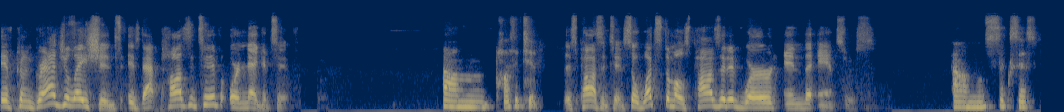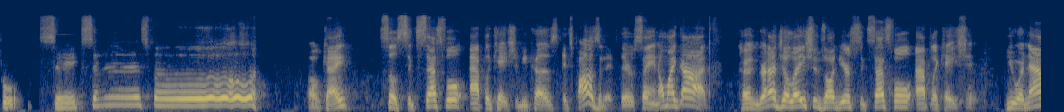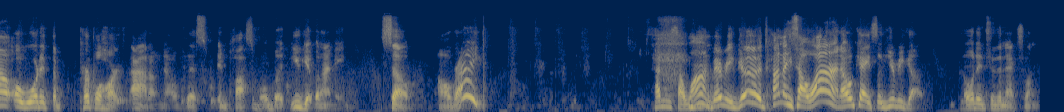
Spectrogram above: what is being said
If congratulations, is that positive or negative? Um, positive. It's positive. So what's the most positive word in the answers? Um, successful. Successful. Okay. So successful application because it's positive. They're saying, oh my God, congratulations on your successful application. You are now awarded the Purple Heart. I don't know. That's impossible, but you get what I mean. So, all right. Tani Sawan, very good. Tani Sawan. Okay, so here we go. Going into the next one.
